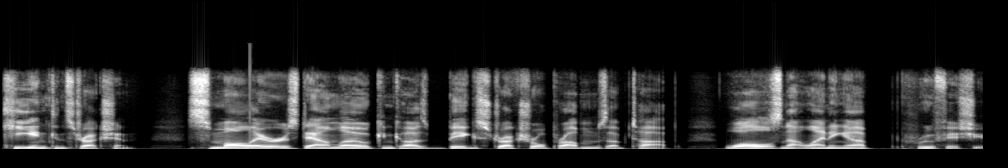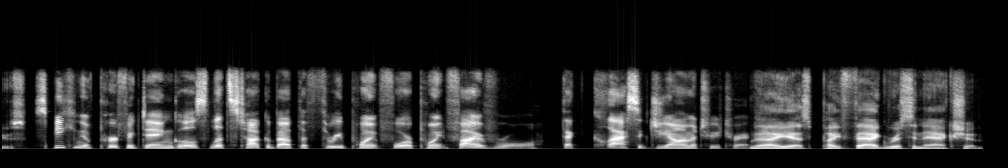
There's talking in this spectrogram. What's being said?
key in construction. Small errors down low can cause big structural problems up top. Walls not lining up roof issues. Speaking of perfect angles, let's talk about the 3.4.5 rule, that classic geometry trick. Ah, yes, Pythagoras in action.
